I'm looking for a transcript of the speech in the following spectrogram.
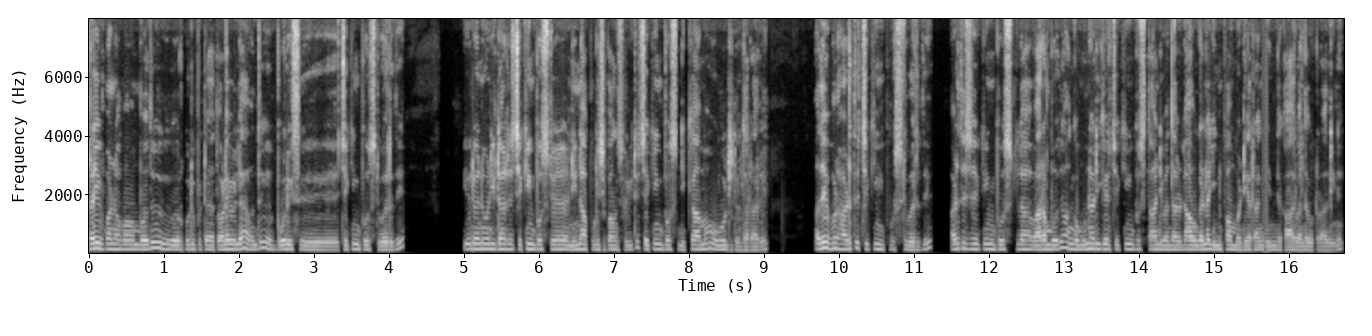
டிரைவ் பண்ண போகும்போது ஒரு குறிப்பிட்ட தொலைவில் வந்து போலீஸு செக்கிங் போஸ்ட் வருது. இவர் என்ன பண்ணிட்டாரு? செக்கிங் போஸ்ட்டு நின்னா பிடிச்சிப்பாங்கன்னு சொல்லிட்டு செக்கிங் போஸ்ட் நிற்காம ஓட்டிட்டு வந்துடுறாரு. அதே போல் அடுத்த செக்கிங் போஸ்ட் வருது. அடுத்த செக்கிங் போஸ்ட்டில் வரும்போது அங்கே முன்னாடி இருக்கிற செக்கிங் போஸ்ட் தாண்டி வந்தாலும் அவங்க எல்லாம் இன்ஃபார்ம் பண்ணிடுறாங்க இந்த கார் வந்து விட்றாதீங்கன்னு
